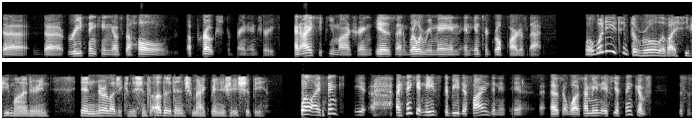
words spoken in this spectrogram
the the rethinking of the whole approach to brain injury. And ICP monitoring is and will remain an integral part of that. Well, what do you think the role of ICP monitoring in neurologic conditions other than traumatic brain injury should be? Well, I think it, I think it needs to be defined in, in, as it was. I mean, if you think of this is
